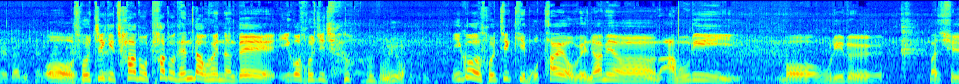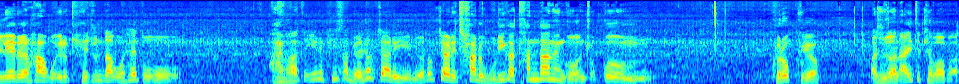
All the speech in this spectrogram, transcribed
해봐도 된다. 어 솔직히 차도 타도 된다고 했는데 이거 솔직히 제가 우리 이거 솔직히 못 타요. 왜냐면 아무리 뭐 우리를 막 신뢰를 하고 이렇게 해준다고 해도 아 맞아. 이래 비싸. 몇 억짜리 몇 억짜리 차를 우리가 탄다는 건 조금 그렇고요. 아 준석 라이트 켜봐봐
